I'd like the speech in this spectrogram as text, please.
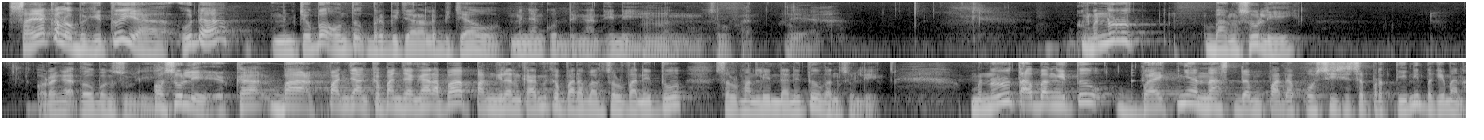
saya kalau begitu ya udah mencoba untuk berbicara lebih jauh menyangkut dengan ini Bang Sulfan. Iya. Menurut Bang Suli, Orang nggak tahu Bang Suli. Oh Suli, ke, panjang kepanjangan apa panggilan kami kepada Bang Sulfan itu, Sulman Lindan itu Bang Suli. Menurut Abang itu baiknya Nasdem pada posisi seperti ini bagaimana?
